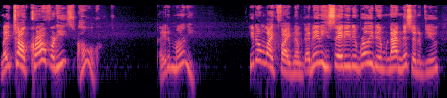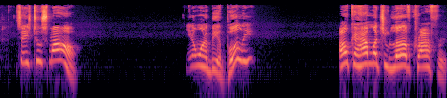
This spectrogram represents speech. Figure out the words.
They talk Crawford. He's oh, pay the money. He don't like fighting them. And then he said he didn't really didn't not in this interview. Say he's too small. You don't want to be a bully. I don't care how much you love Crawford.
